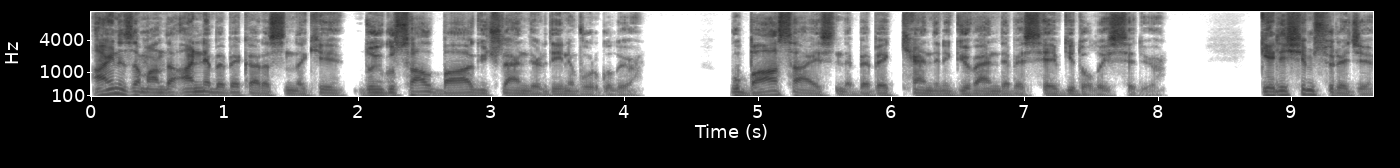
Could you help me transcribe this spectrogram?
aynı zamanda anne bebek arasındaki duygusal bağı güçlendirdiğini vurguluyor. Bu bağ sayesinde bebek kendini güvende ve sevgi dolu hissediyor. Gelişim süreci,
